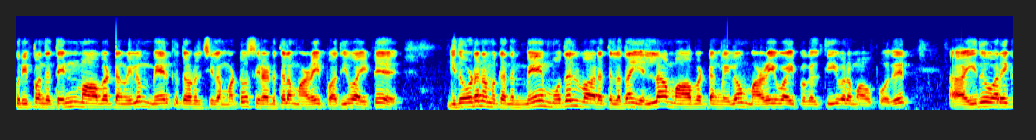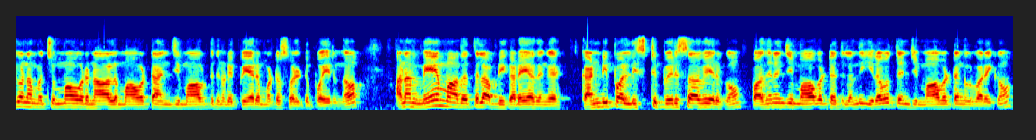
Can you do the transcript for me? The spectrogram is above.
குறிப்பாக அந்த தென் மாவட்டங்களிலும் மேற்கு தொடர்ச்சியில மட்டும் சில இடத்துல மழை பதிவாயிட்டு இதோட நமக்கு அந்த மே முதல் வாரத்துல தான் எல்லா மாவட்டங்களிலும் மழை வாய்ப்புகள் தீவிரமாக போகுது. இது வரைக்கும் நம்ம சும்மா ஒரு நாலு மாவட்டம் அஞ்சு மாவட்டத்தினுடைய பேரை மட்டும் சொல்லிட்டு போயிருந்தோம். ஆனால் மே மாதத்தில் அப்படி கிடையாதுங்க. கண்டிப்பாக லிஸ்ட்டு பெருசாகவே இருக்கும். பதினஞ்சு மாவட்டத்துலேருந்து இருபத்தஞ்சு மாவட்டங்கள் வரைக்கும்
